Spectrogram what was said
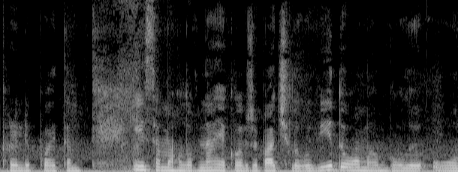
приліпити. І саме головне, як ви вже бачили у відео, ми були у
